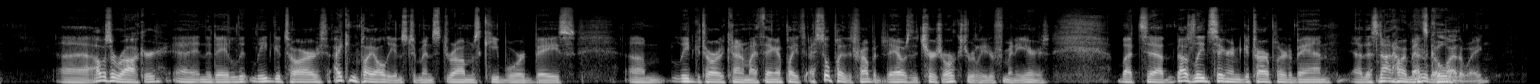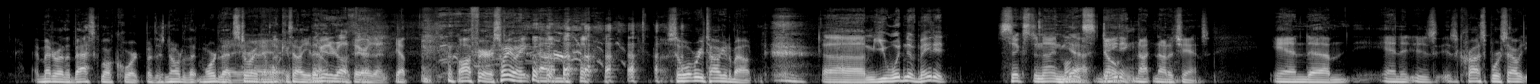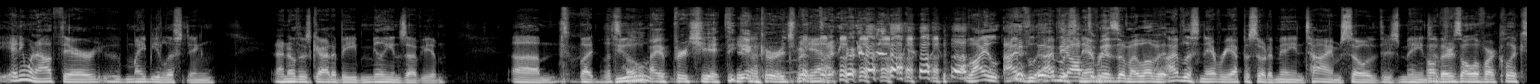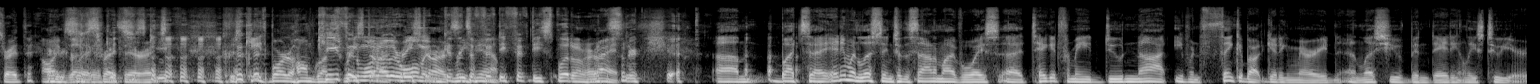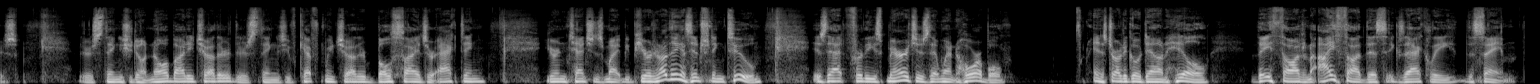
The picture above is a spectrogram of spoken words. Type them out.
uh, I was a rocker uh, in the day. Le- lead guitar. I can play all the instruments: drums, keyboard, bass. Um, lead guitar is kind of my thing. I play. I still play the trumpet today. I was the church orchestra leader for many years, but uh, I was lead singer and guitar player in a band. Uh, that's not how I met That's her, though, cool. by the way. I met her on the basketball court, but there's no to that, more to that story yeah, than I yeah. can tell you We'll now. get it off air then. Yep, off air. So anyway, um, so what were we talking about? Um, you wouldn't have made it six to nine months no, dating. not not a chance. And um, and it is is across board. So I anyone out there who may be listening, and I know there's got to be millions of you, um, but do. I appreciate the encouragement. yeah. well, I, I've I've the optimism, every, I love it. I've listened to every episode a million times, so there's millions. Oh, of there's all of our clicks right there. all your clicks right there. Right? There's Keith Border home going. Keith and restart, one other woman because it's a re- yeah. 50-50 split on our Right. listenership. But uh, anyone listening to the sound of my voice, uh, take it from me. Do not even think about getting married unless you've been dating at least two years. There's things you don't know about each other. There's things you've kept from each other. Both sides are acting. Your intentions might be pure. Another thing that's interesting too is that for these marriages that went horrible and started to go downhill, they thought, and I thought this exactly the same.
